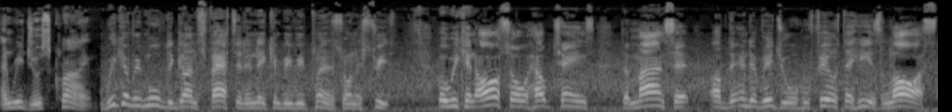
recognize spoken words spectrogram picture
and reduce crime. We can remove the guns faster than they can be replenished on the streets, but we can also help change the mindset of the individual who feels that he is lost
